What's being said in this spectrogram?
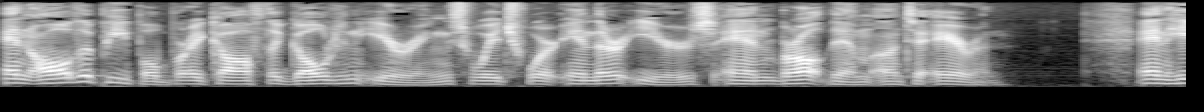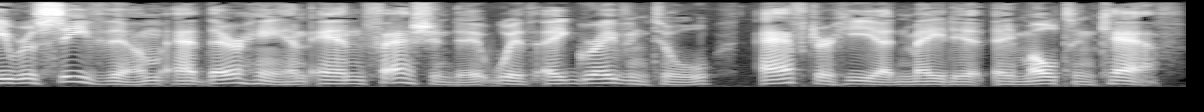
And all the people brake off the golden earrings which were in their ears, and brought them unto Aaron. And he received them at their hand, and fashioned it with a graving tool, after he had made it a molten calf.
